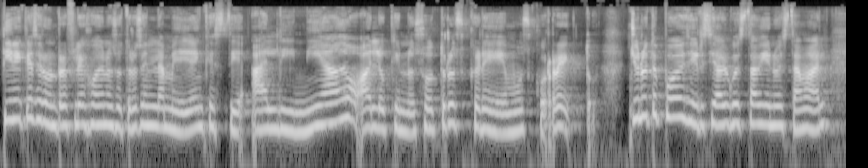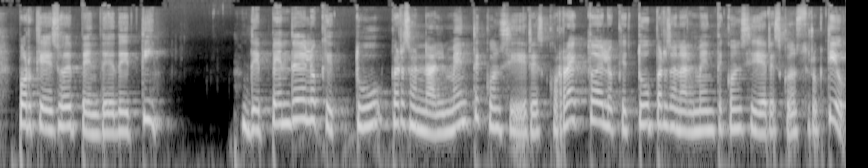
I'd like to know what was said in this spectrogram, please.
tiene que ser un reflejo de nosotros en la medida en que esté alineado a lo que nosotros creemos correcto. Yo no te puedo decir si algo está bien o está mal, porque eso depende de ti. Depende de lo que tú personalmente consideres correcto, de lo que tú personalmente consideres constructivo.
